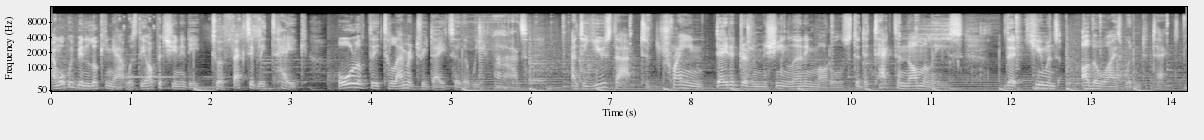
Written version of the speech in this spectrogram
And what we'd been looking at was the opportunity to effectively take all of the telemetry data that we had and to use that to train data-driven machine learning models to detect anomalies that humans otherwise wouldn't detect.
